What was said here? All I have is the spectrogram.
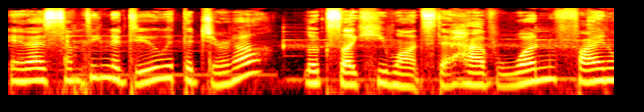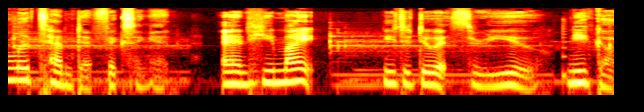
it has something to do with the journal? Looks like he wants to have one final attempt at fixing it, and he might need to do it through you. Niko,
